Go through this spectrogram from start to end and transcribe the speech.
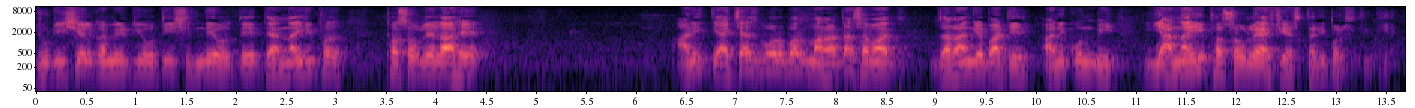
ज्युडिशियल कमिटी होती शिंदे होते त्यांनाही फ फसवलेलं आहे. आणि त्याच्याचबरोबर मराठा समाज जरांगे पाटील आणि कुणबी यांनाही फसवले अशी असणारी परिस्थिती आहे.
